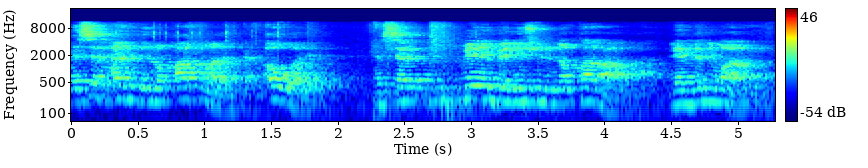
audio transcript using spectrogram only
هسه نحدد النقاط مالتنا اولا هسه من نبلش النقطة الرابعة؟ لأن بدي ما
